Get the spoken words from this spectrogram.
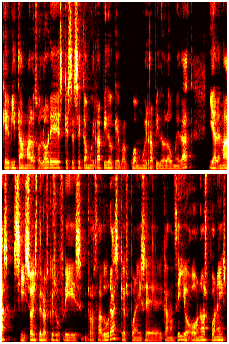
que evitan malos olores, que se secan muy rápido, que evacúan muy rápido la humedad. Y además, si sois de los que sufrís rozaduras, que os ponéis el calzoncillo o no os ponéis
